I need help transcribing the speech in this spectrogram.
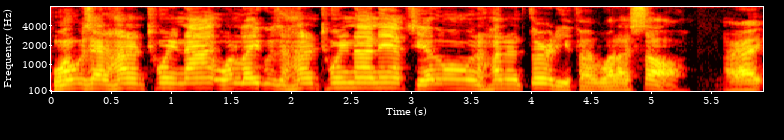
One was at 129. One leg was 129 amps. The other one was 130. If I what I saw. All right.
